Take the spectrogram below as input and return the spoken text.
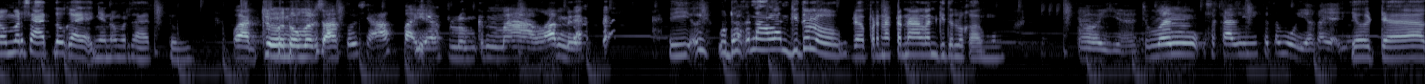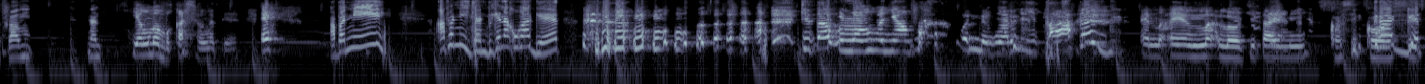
Nomor satu kayaknya nomor satu. Waduh, nomor satu siapa ya? Belum kenalan ya. Ih, ih, udah kenalan gitu loh. Udah pernah kenalan gitu loh kamu. Oh iya, cuman sekali ketemu ya kayaknya. Ya udah, kamu Yang membekas banget ya. Eh, apa nih? Apa nih? Jangan bikin aku kaget. kita belum menyapa pendengar kita. Enak-enak loh kita ini gosip-gosip. Kaget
